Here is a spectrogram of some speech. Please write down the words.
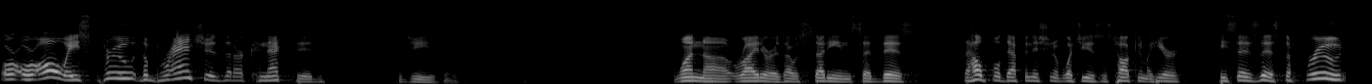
or, or always through the branches that are connected to Jesus. One uh, writer, as I was studying, said this. It's a helpful definition of what Jesus is talking about here. He says this The fruit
